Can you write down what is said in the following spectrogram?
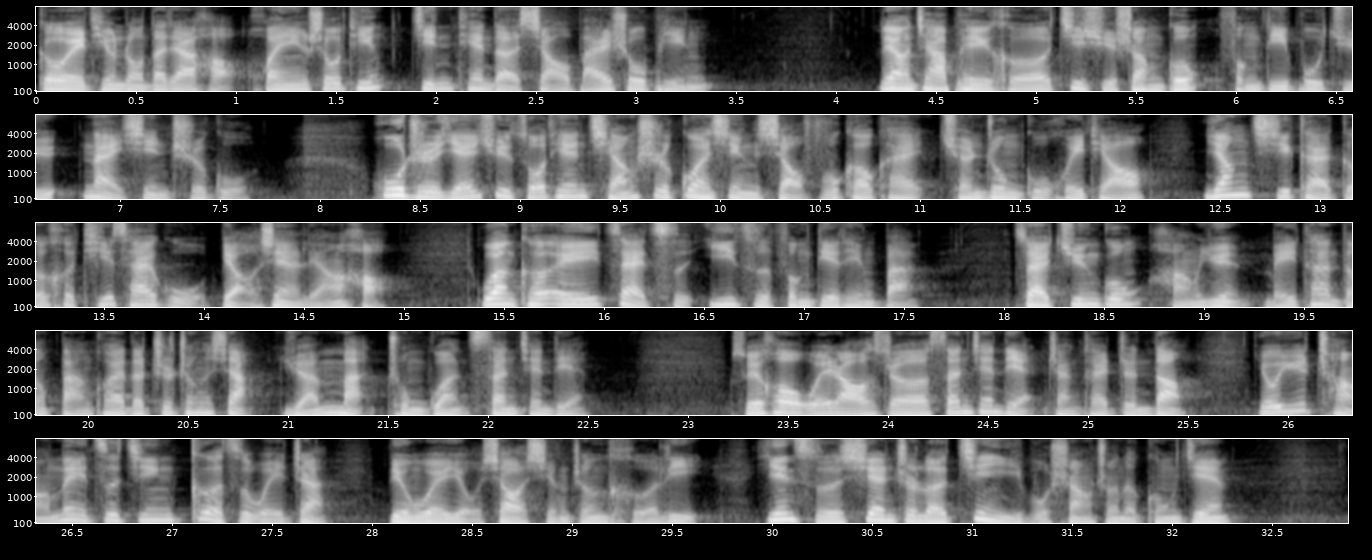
各位听众，大家好，欢迎收听今天的小白收评。量价配合，继续上攻，逢低布局，耐心持股。沪指延续昨天强势惯性，小幅高开，权重股回调，央企改革和题材股表现良好。万科 A 再次一字封跌停板，在军工、航运、煤炭等板块的支撑下，圆满冲关三千点。随后围绕着三千点展开震荡，由于场内资金各自为战，并未有效形成合力。因此，限制了进一步上升的空间。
